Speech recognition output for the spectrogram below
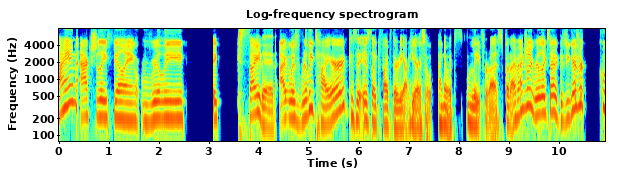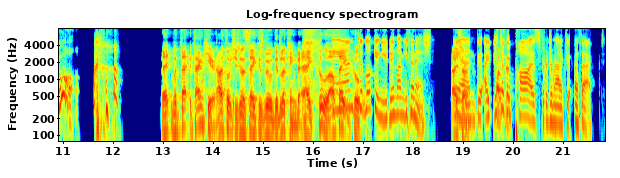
I'm actually feeling really excited. I was really tired because it is like 5:30 out here, so I know it's late for us, but I'm actually really excited because you guys are cool. They- But that, thank you. I thought she was going to say because we were good looking, but hey, cool. I'll take and it. Cool. good looking. You didn't let me finish. Oh, and good, I just oh, took Okay. a pause for dramatic effect.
